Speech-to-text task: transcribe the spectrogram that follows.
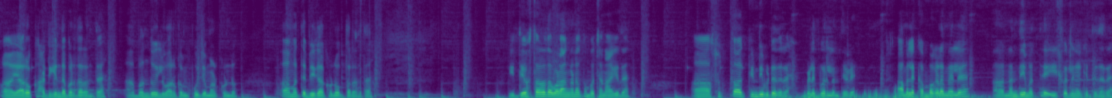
ಆ, ಯಾರೋ ಕಾಟಿಗಿಂದ ಬರ್ತಾರಂತೆ ಆ, ಬಂದು ಇಲ್ಲಿ ವಾರಕ್ಕೊಮ್ಮೆ ಪೂಜೆ ಮಾಡಿಕೊಂಡು ಮತ್ತು ಬೀಗ ಹಾಕ್ಕೊಂಡು ಹೋಗ್ತಾರಂತೆ. ಈ ದೇವಸ್ಥಾನದ ಒಳಾಂಗಣ ತುಂಬ ಚೆನ್ನಾಗಿದೆ. ಆ, ಸುತ್ತ ಕಿಂಡಿ ಬಿಟ್ಟಿದ್ದಾರೆ ಬೆಳಗ್ಗೆ ಬರಲಿ ಅಂತೇಳಿ. ಆಮೇಲೆ ಕಂಬಗಳ ಮೇಲೆ ನಂದಿ ಮತ್ತು ಈಶ್ವರಲಿಂಗ ಕೆತ್ತಿದ್ದಾರೆ.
